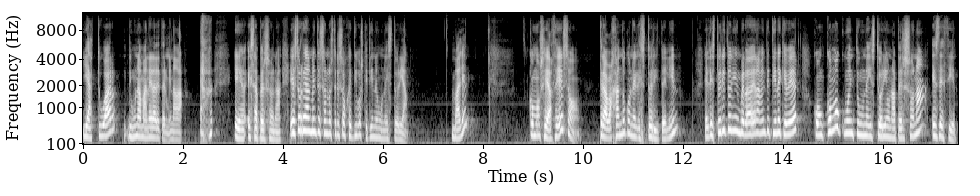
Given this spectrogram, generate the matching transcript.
y actuar de una manera determinada eh, esa persona. Estos realmente son los tres objetivos que tienen una historia. ¿Vale? ¿Cómo se hace eso? Trabajando con el storytelling. El storytelling verdaderamente tiene que ver con cómo cuento una historia a una persona, es decir,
